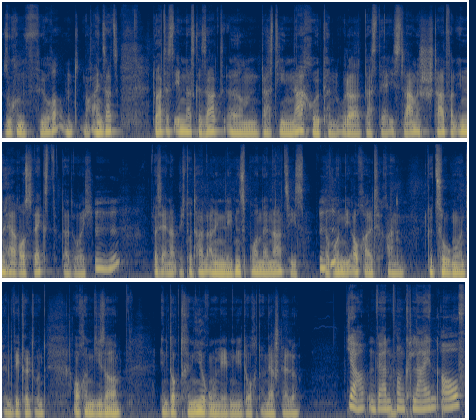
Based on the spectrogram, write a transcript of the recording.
suchen Führer und noch ein Satz. Du hattest eben das gesagt, ähm, dass die nachrücken oder dass der islamische Staat von innen heraus wächst dadurch. Mhm. Das erinnert mich total an den Lebensborn der Nazis. Da Mhm. wurden die auch halt rangezogen und entwickelt und auch in dieser Indoktrinierung leben die dort an der Stelle. Ja, und werden von klein auf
